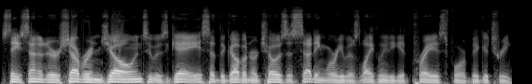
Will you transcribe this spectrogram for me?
State Senator Shevrin Jones, who is gay, said the governor chose a setting where he was likely to get praise for bigotry.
